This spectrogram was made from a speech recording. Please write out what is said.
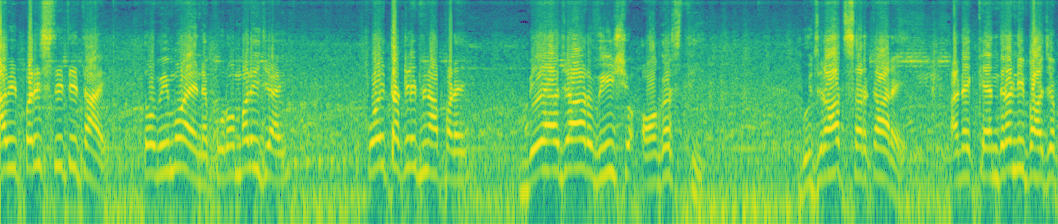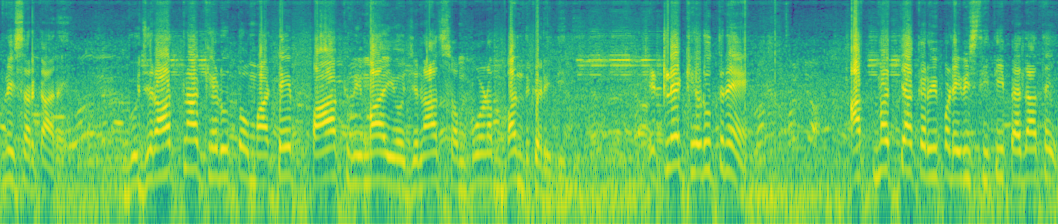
આવી પરિસ્થિતિ થાય તો વીમો એને પૂરો મળી જાય. કોઈ તકલીફ ના પડે. બે હજાર વીસ ઓગસ્ટથી ગુજરાત સરકારે અને કેન્દ્રની ભાજપની સરકારે ગુજરાતના ખેડૂતો માટે પાક વીમા યોજના સંપૂર્ણ બંધ કરી દીધી. એટલે ખેડૂતને આત્મહત્યા કરવી પડે એવી સ્થિતિ પેદા થઈ.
